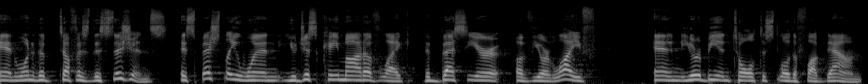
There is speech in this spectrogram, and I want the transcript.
and one of the toughest decisions, especially when you just came out of like the best year of your life and you're being told to slow the fuck down.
